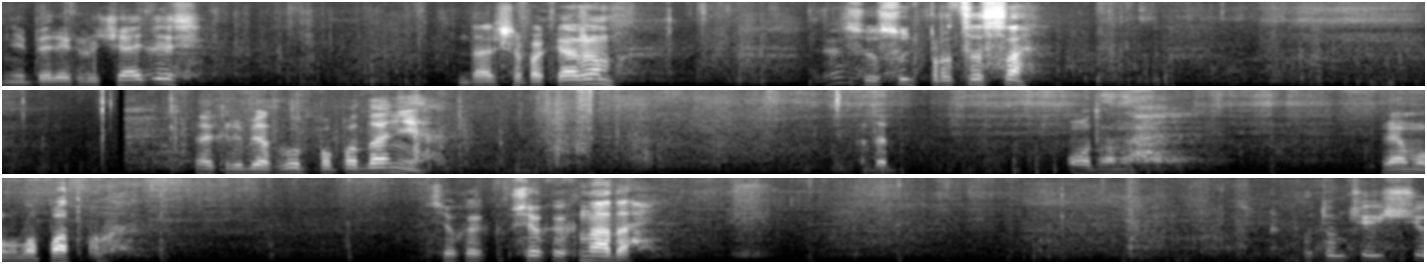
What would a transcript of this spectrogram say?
Не переключайтесь. Дальше покажем всю суть процесса. Так, ребят, вот попадание. Это- Вот оно. Прямо в лопатку. Все как, все как надо. Потом что еще?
